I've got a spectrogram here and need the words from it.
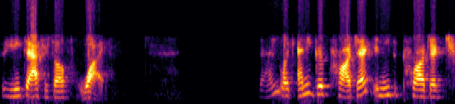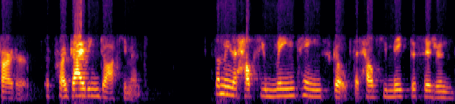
So you need to ask yourself, why? Then, like any good project, it needs a project charter, a guiding document, something that helps you maintain scope, that helps you make decisions,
